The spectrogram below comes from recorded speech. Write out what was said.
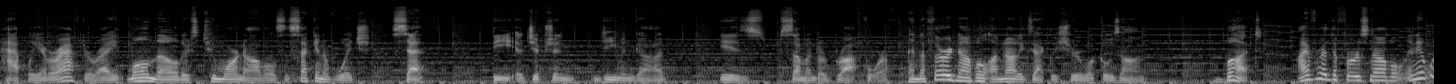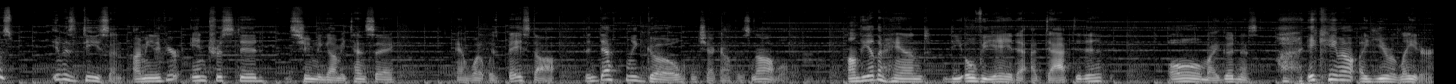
happily ever after, right? Well, no, there's two more novels, the second of which, Seth, the Egyptian demon god, is summoned or brought forth. And the third novel, I'm not exactly sure what goes on. But I've read the first novel and it was it was decent. I mean, if you're interested in Shin Megami Tensei and what it was based off, then definitely go and check out this novel. On the other hand, the OVA that adapted it, oh my goodness, it came out a year later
